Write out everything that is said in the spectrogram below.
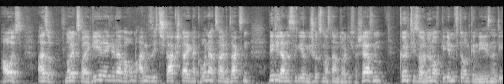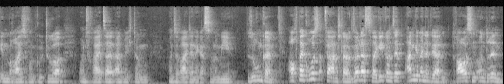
aus? Also, neue 2G-Regel da. Warum? Angesichts stark steigender Corona-Zahlen in Sachsen will die Landesregierung die Schutzmaßnahmen deutlich verschärfen. Künftig sollen nur noch Geimpfte und Genesene die Innenbereiche von Kultur- und Freizeiteinrichtungen und so weiter in der Gastronomie besuchen können. Auch bei Großveranstaltungen soll das 2G-Konzept angewendet werden, draußen und drin.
